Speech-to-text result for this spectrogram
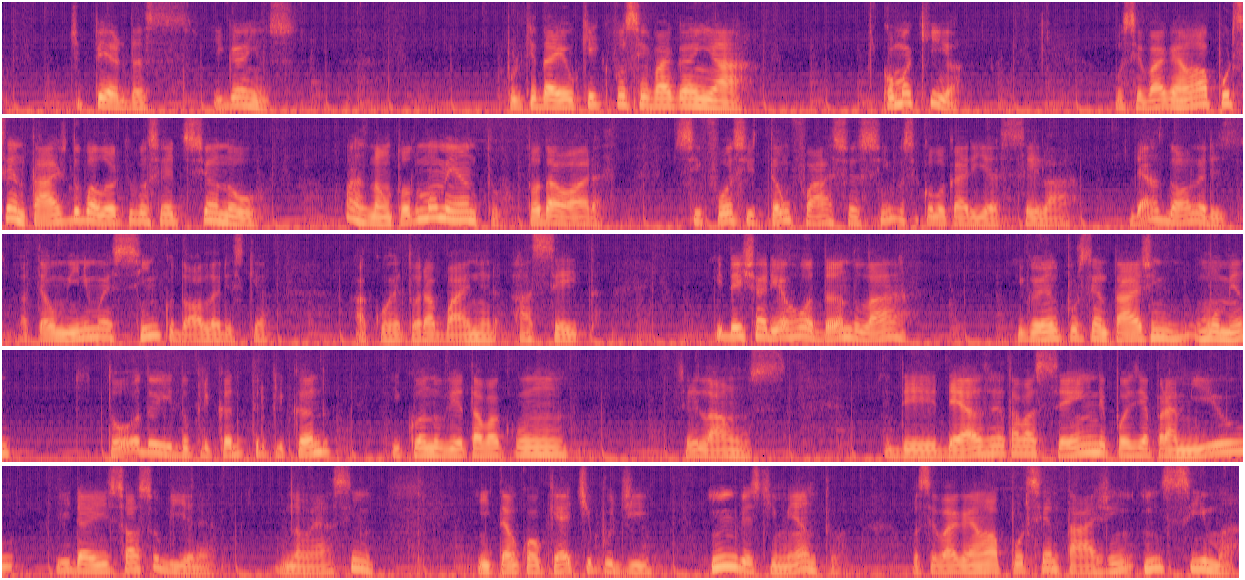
de perdas e ganhos. Porque daí o que, que você vai ganhar? Como aqui, ó. Você vai ganhar uma porcentagem do valor que você adicionou. Mas não todo momento, toda hora. Se fosse tão fácil assim, você colocaria, sei lá, 10 dólares. Até o mínimo é 5 dólares que a, a corretora Binance aceita. E deixaria rodando lá e ganhando porcentagem o momento todo e duplicando, triplicando. E quando via tava com sei lá, uns de 10 já tava 100, depois ia para mil e daí só subia, né? Não é assim. Então qualquer tipo de investimento, você vai ganhar uma porcentagem em cima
